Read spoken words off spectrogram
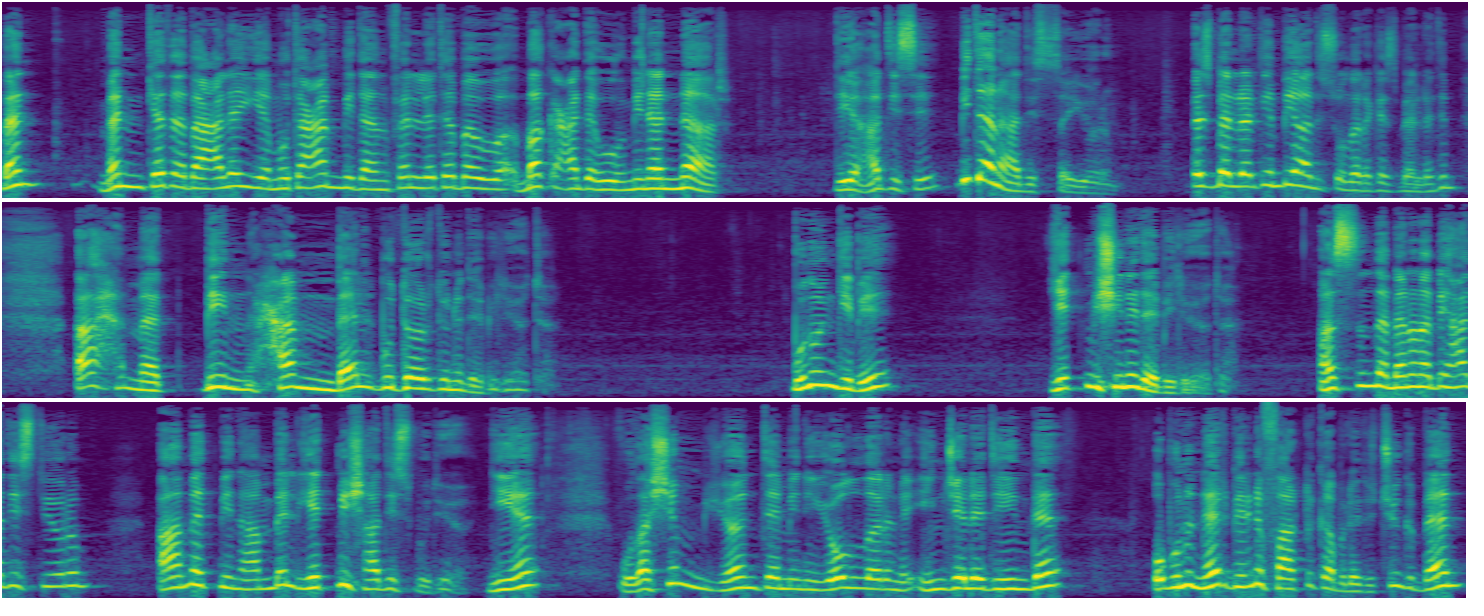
Ben men kezebe aleyye muteammiden felletebevve mak'adehu minen nar diye hadisi bir tane hadis sayıyorum. Ezberlerken bir hadis olarak ezberledim. Ahmet bin Hanbel bu dördünü de biliyordu. Bunun gibi yetmişini de biliyordu. Aslında ben ona bir hadis diyorum. Ahmet bin Hanbel 70 hadis bu diyor. Niye? Ulaşım yöntemini, yollarını incelediğinde o bunun her birini farklı kabul ediyor. Çünkü ben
